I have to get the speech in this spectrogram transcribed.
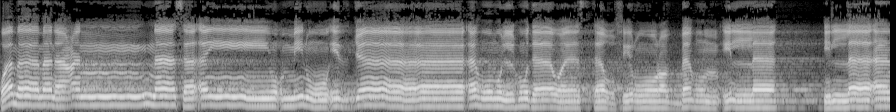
وما منع الناس ان يؤمنوا اذ جاءهم الهدى ويستغفروا ربهم الا الا ان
